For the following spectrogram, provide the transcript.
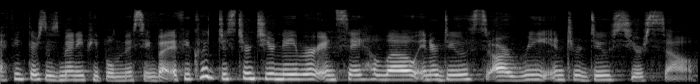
I think there's as many people missing, but if you could just turn to your neighbor and say hello, introduce or reintroduce yourself.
